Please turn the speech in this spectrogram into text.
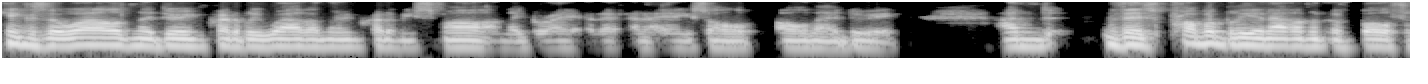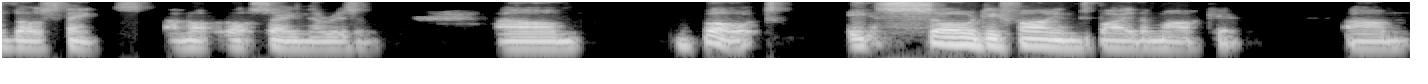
kings of the world and they're doing incredibly well and they're incredibly smart and they're great at it and it's all all they're doing. And there's probably an element of both of those things. I'm not, not saying there isn't, um, but it's so defined by the market. Um,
